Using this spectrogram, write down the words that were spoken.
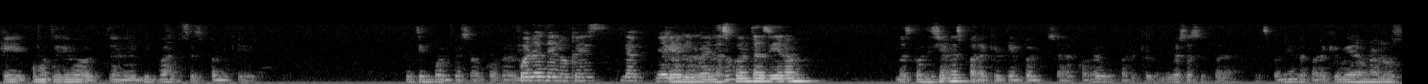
Que como te digo, en el Big Bang se supone que. El tiempo empezó a correr. Fuera de lo que es la, que el- las cuentas dieron las condiciones para que el tiempo empezara a correr, para que el universo se fuera expandiendo, para que hubiera una luz,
